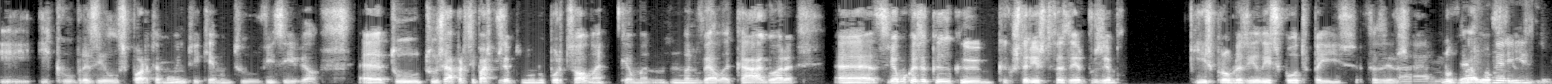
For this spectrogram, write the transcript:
e, e, que o Brasil exporta muito e que é muito visível. Uh, tu, tu, já participaste, por exemplo, no, no Porto Sol, não é? que é uma, uma novela cá agora. Uh, seria uma coisa que, que, que, gostarias de fazer, por exemplo? Ires para o Brasil, ires para outro país, fazer um, novela ou filme?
